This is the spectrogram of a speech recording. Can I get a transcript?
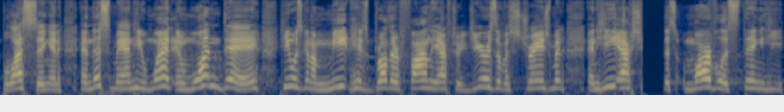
blessing. And, and this man, he went, and one day he was going to meet his brother finally after years of estrangement, and he actually, this marvelous thing, he,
